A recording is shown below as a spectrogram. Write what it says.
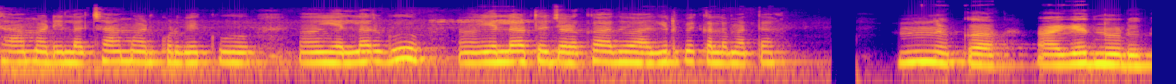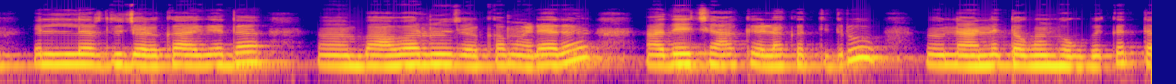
ಚಹಾ ಮಾಡಿಲ್ಲ ಚಹಾ ಮಾಡಿಕೊಡ್ಬೇಕು. ಎಲ್ಲರಿಗೂ ಎಲ್ಲ ಜಳಕ ಅದು ಆಗಿರ್ಬೇಕಲ್ಲ ಮತ್ತೆ? ಹ್ಞೂ ಅಕ್ಕ, ಆಗ್ಯದ ನೋಡು. ಎಲ್ಲರದು ಜಳಕ ಆಗ್ಯದ. ಬಾವಾರನು ಜಳಕ ಮಾಡ್ಯಾರ. ಅದೇ ಚಹಾ ಕೇಳಕತ್ತಿದ್ರು. ನಾನೇ ತೊಗೊಂಡು ಹೋಗ್ಬೇಕಂತ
